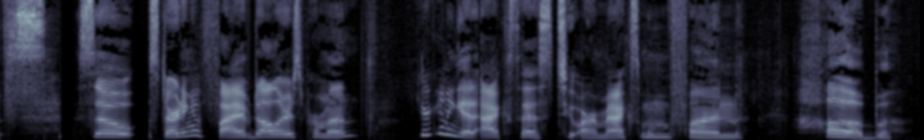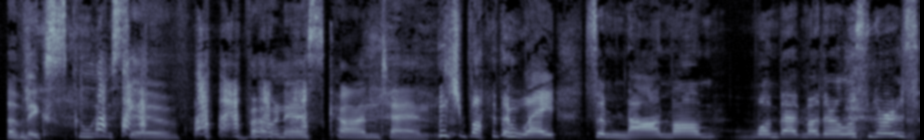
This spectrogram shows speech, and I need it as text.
Gifts. So, starting at $5 per month, you're going to get access to our Maximum Fun hub of exclusive bonus content. Which, by the way, some non-mom one bad mother listeners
